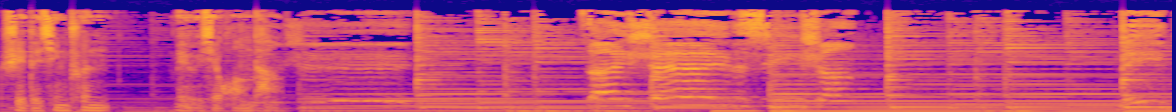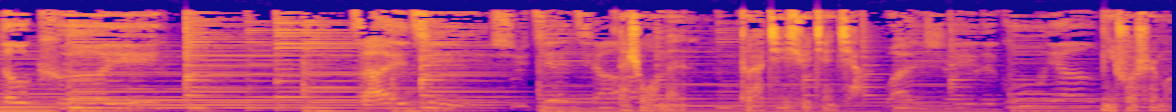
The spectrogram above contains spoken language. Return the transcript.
谁的青春没有一些荒唐？在谁的心都可以再继续坚强。但是我们都要继续坚强。你说是吗？”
